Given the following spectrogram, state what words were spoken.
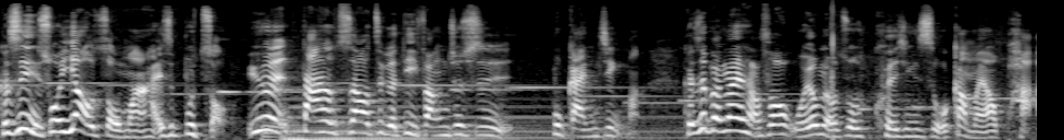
可是你说要走吗？还是不走？因为大家都知道这个地方就是不干净嘛。可是班班想说，我又没有做亏心事，我干嘛要怕？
